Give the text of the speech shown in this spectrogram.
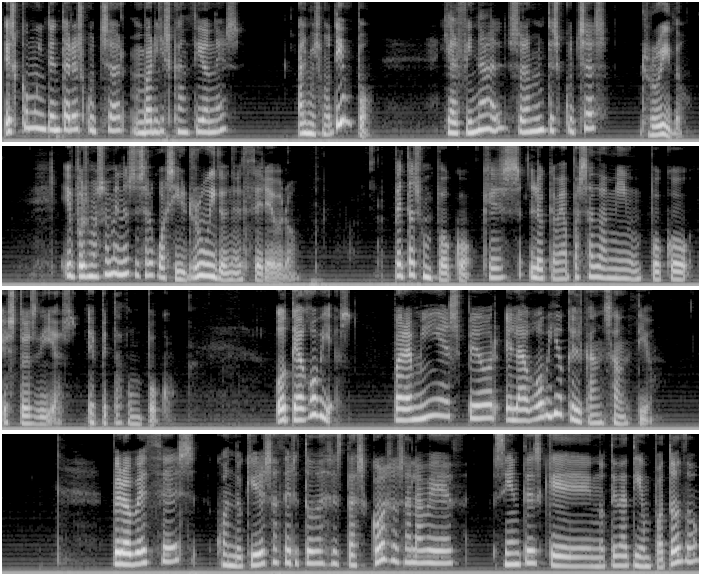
es como intentar escuchar varias canciones al mismo tiempo. Y al final solamente escuchas ruido. Y pues más o menos es algo así, ruido en el cerebro. Petas un poco, que es lo que me ha pasado a mí un poco estos días. He petado un poco. O te agobias. Para mí es peor el agobio que el cansancio. Pero a veces, cuando quieres hacer todas estas cosas a la vez, sientes que no te da tiempo a todo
